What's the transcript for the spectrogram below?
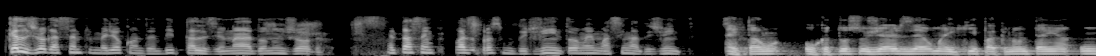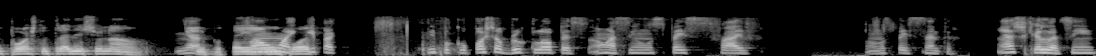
Porque ele joga sempre melhor quando o Embiid está lesionado ou não joga. Ele está sempre quase próximo dos 20 ou mesmo acima dos 20. Então, o que tu sugeres é uma equipa que não tenha um posto tradicional. Yeah. Tipo, tenha Só um uma posto... equipa tipo que o posto é o Brook Lopez, um assim, um Space 5, um Space Center. Eu acho que ele assim,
